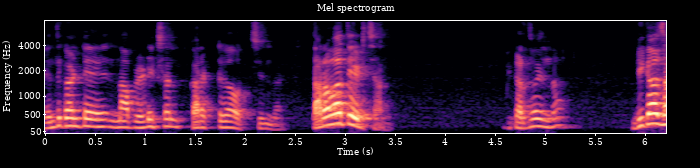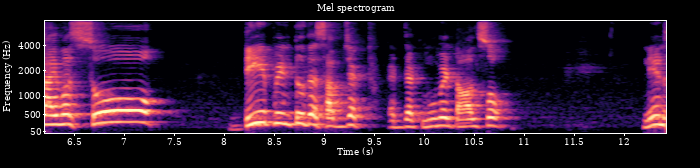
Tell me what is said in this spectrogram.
ఎందుకంటే నా ప్రిడిక్షన్ కరెక్ట్గా వచ్చిందని తర్వాత ఏడ్చాను. మీకు అర్థమైందా? Because I was so deep into the subject at that moment also నేను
